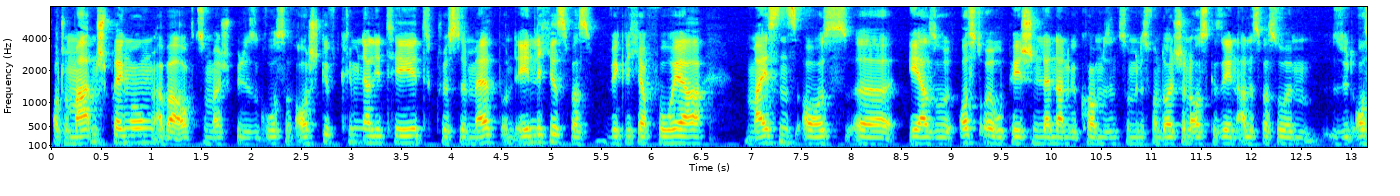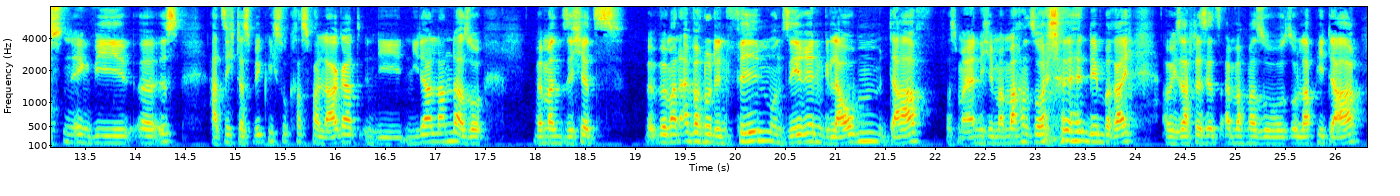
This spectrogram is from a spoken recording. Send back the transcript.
Automatensprengung, aber auch zum Beispiel diese große Rauschgiftkriminalität, Crystal Meth und ähnliches, was wirklich ja vorher meistens aus äh, eher so osteuropäischen Ländern gekommen sind, zumindest von Deutschland aus gesehen, alles, was so im Südosten irgendwie äh, ist, hat sich das wirklich so krass verlagert in die Niederlande. Also wenn man sich jetzt, wenn man einfach nur den Filmen und Serien glauben darf, was man ja nicht immer machen sollte in dem Bereich, aber ich sage das jetzt einfach mal so, so lapidar,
